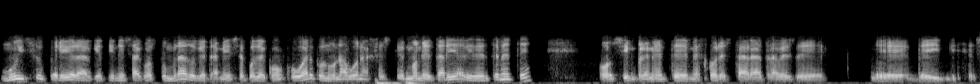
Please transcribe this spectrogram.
muy superior al que tienes acostumbrado, que también se puede conjugar con una buena gestión monetaria, evidentemente, o simplemente mejor estar a través de, de, índices.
